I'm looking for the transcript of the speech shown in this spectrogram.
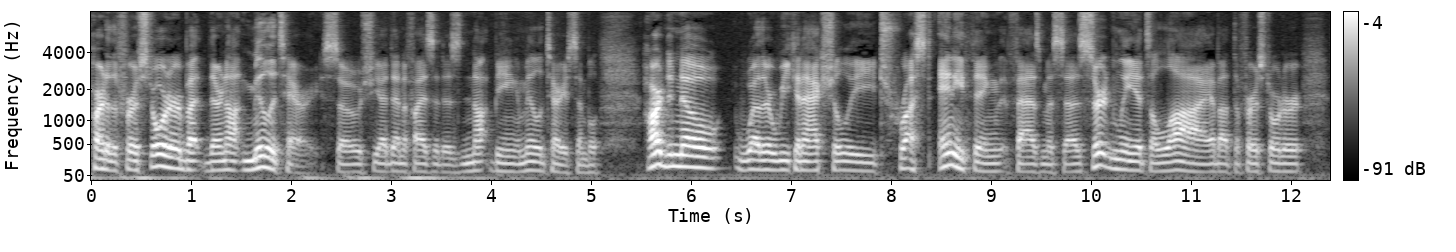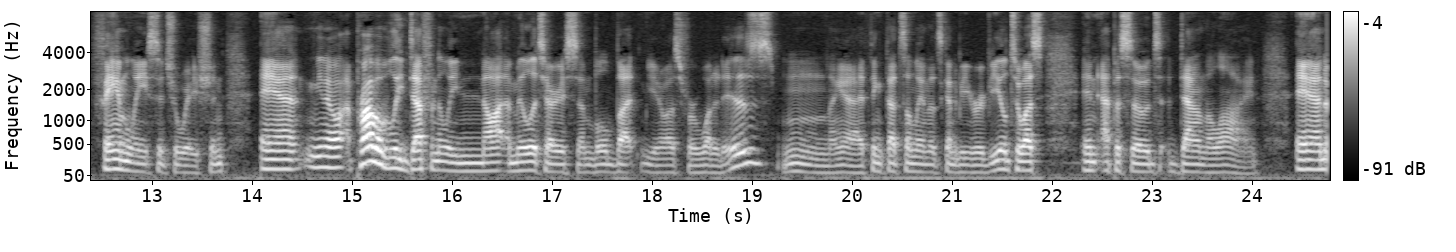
part of the First Order, but they're not military. So she identifies it as not being a military symbol hard to know whether we can actually trust anything that Phasma says. Certainly, it's a lie about the First Order family situation. And, you know, probably definitely not a military symbol, but, you know, as for what it is, mm, yeah, I think that's something that's going to be revealed to us in episodes down the line. And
